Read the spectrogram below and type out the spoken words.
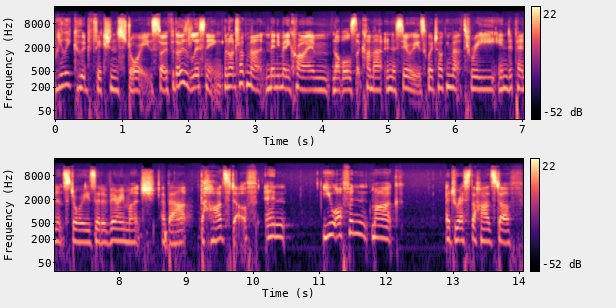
really good fiction stories. So, for those listening, we're not talking about many, many crime novels that come out in a series. We're talking about three independent stories that are very much about the hard stuff. And you often, Mark, address the hard stuff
